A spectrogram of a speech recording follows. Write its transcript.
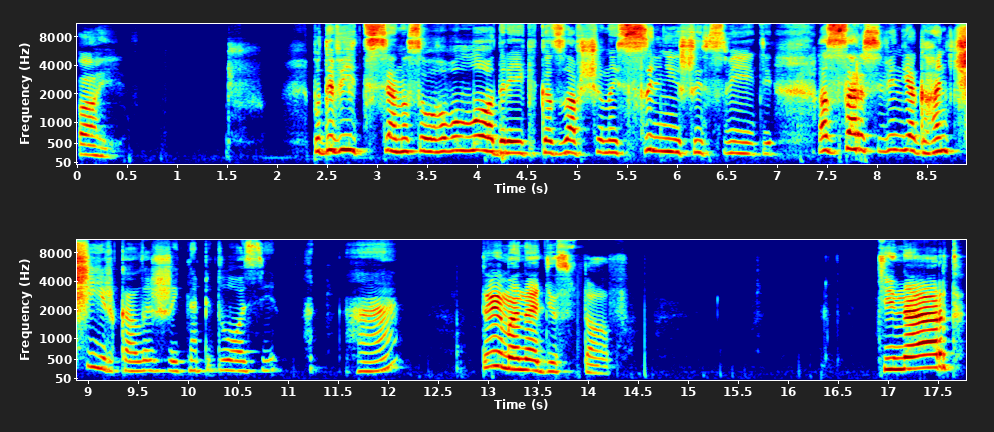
Ай. Подивіться на свого володаря, який казав, що найсильніший в світі. А зараз він як ганчірка лежить на підлозі. Га? Ти мене дістав. Тінерд.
